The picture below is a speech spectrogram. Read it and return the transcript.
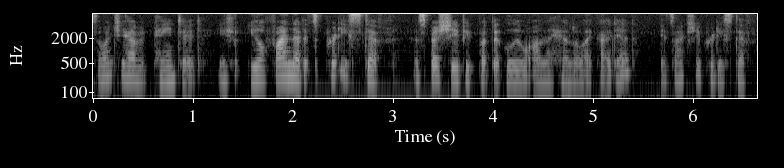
So once you have it painted, you you'll find that it's pretty stiff, especially if you put the glue on the handle like I did. It's actually pretty stiff.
